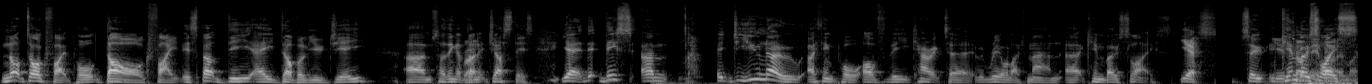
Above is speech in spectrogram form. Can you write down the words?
Not Dog Fight, Paul. Dog Fight. It's spelled D A W G. Um, so I think I've done it justice. Yeah, th- this. Um, do you know? I think Paul of the character, real life man, uh, Kimbo Slice. Yes. So told Kimbo about him, Slice,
